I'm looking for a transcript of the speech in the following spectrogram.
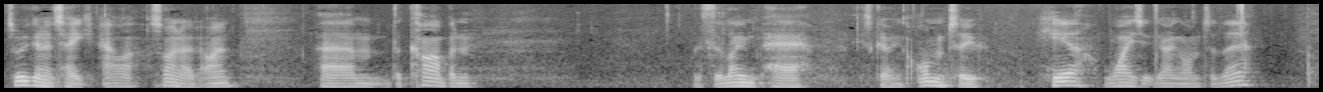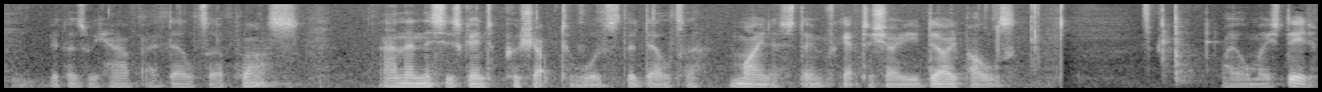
So we're going to take our cyanide ion, um, the carbon with the lone pair is going onto here. Why is it going onto there? Because we have a delta plus and then this is going to push up towards the delta minus. Don't forget to show you dipoles. I almost did.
